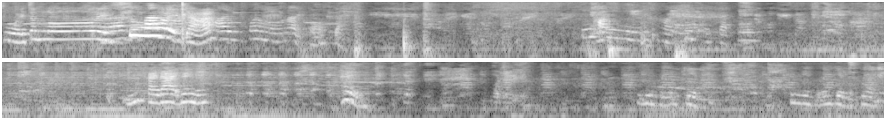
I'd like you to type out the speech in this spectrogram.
สวยจังเลยสวยจ๋าให้พ่อหนูหน่อยอ๋อจ้ะพี่ลินขอที่ไปตัดที่อืมใครได้ด้วยนี้เฮ้ยพี่ลินไปเล่นเกมพี่ลินไปเล่นเกมกับเพื่อนนี่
